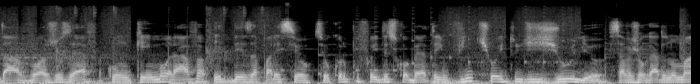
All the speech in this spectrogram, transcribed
da avó Josefa, com quem morava, e desapareceu. Seu corpo foi descoberto em 28 de julho. Estava jogado numa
